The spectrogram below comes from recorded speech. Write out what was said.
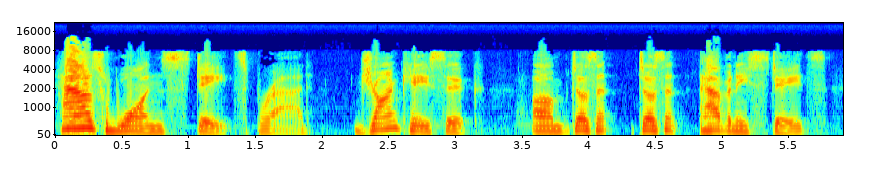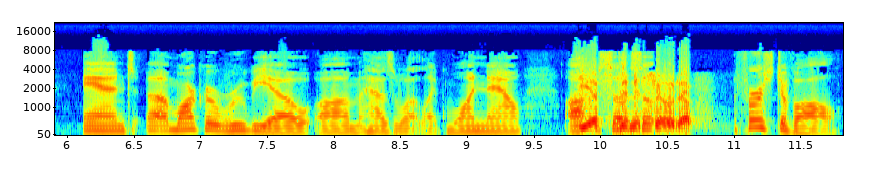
has won states, Brad. John Kasich um, doesn't doesn't have any states, and uh, Marco Rubio um, has what, like one now? Uh, yes, so- so- Minnesota. first of all,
